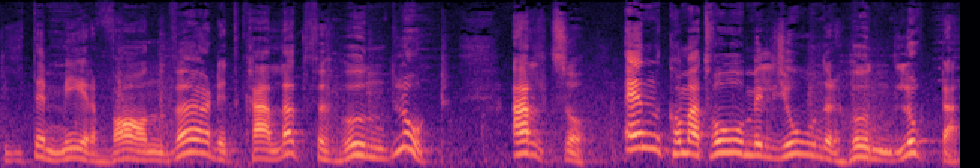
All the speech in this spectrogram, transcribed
Lite mer vanvördigt kallat för hundlort. Alltså 1,2 miljoner hundlortar.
